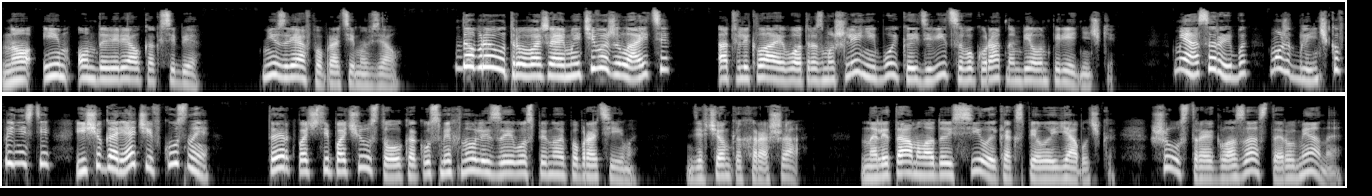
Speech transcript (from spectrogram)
Но им он доверял как себе. Не зря в побратимы взял. «Доброе утро, уважаемые, чего желаете?» Отвлекла его от размышлений бойкая девица в аккуратном белом передничке. «Мясо, рыбы, может, блинчиков принести? Еще горячие, вкусные, Терк почти почувствовал, как усмехнулись за его спиной побратимы. Девчонка хороша. Налита молодой силой, как спелое яблочко. Шустрая, глазастая, румяная.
